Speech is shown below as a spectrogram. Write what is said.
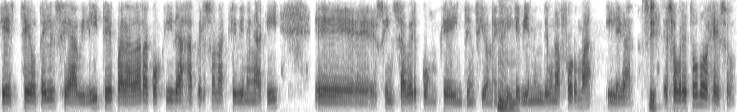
que este hotel se habilite para dar acogidas a personas que vienen aquí eh, sin saber con qué intenciones y mm. que vienen de una forma ilegal. Eh, sobre todo es eso.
